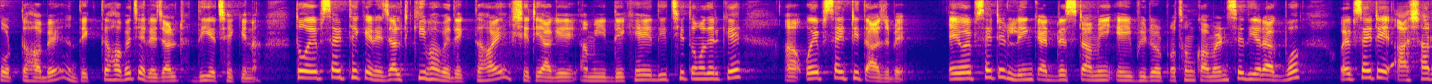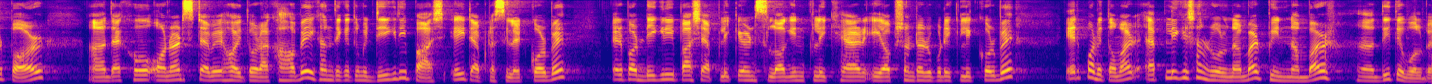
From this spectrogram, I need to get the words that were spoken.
করতে হবে, দেখতে হবে যে রেজাল্ট দিয়েছে কিনা। তো ওয়েবসাইট থেকে রেজাল্ট কীভাবে দেখতে হয়, সেটি আগে আমি দেখে দিচ্ছি তোমাদেরকে। ওয়েবসাইটটিতে আসবে। এই ওয়েবসাইটের লিঙ্ক অ্যাড্রেসটা আমি এই ভিডিওর প্রথম কমেন্টসে দিয়ে রাখব। ওয়েবসাইটে আসার পর দেখো অনার্স ট্যাবে হয়তো রাখা হবে। এখান থেকে তুমি ডিগ্রি পাস এই ট্যাবটা সিলেক্ট করবে। এরপর degree pass applicants log in click here এই অপশনটার উপরে ক্লিক করবে। এরপরে তোমার application roll number pin number দিতে বলবে।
